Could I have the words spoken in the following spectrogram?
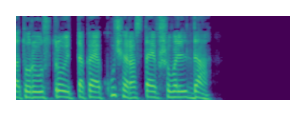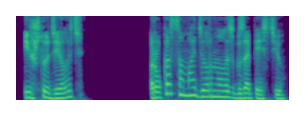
который устроит такая куча растаявшего льда. И что делать? Рука сама дернулась к запястью.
